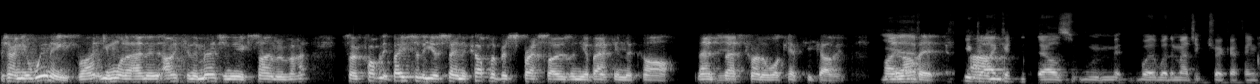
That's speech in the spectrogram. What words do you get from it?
And you're winning, right? You want to, and I can imagine the excitement of. So probably, basically, you're saying a couple of espressos and you're back in the car. That's yeah. that's kind of what kept you going. Yeah, I love it. You um, were, were the magic trick, I think.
